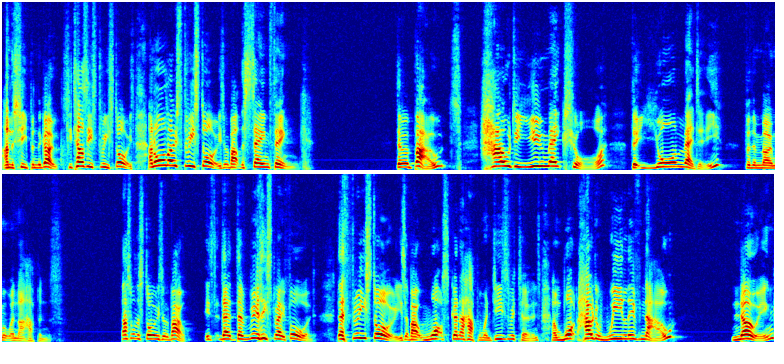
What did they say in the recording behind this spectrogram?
and the sheep and the goats. He tells these three stories. And all those three stories are about the same thing. They're about how do you make sure that you're ready for the moment when that happens. That's what the stories are about. It's, they're, they're really straightforward. They're three stories about what's going to happen when Jesus returns and what, how do we live now knowing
